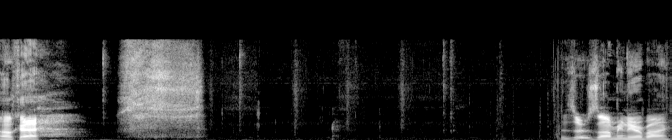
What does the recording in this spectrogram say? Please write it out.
Okay. Is there a zombie nearby?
